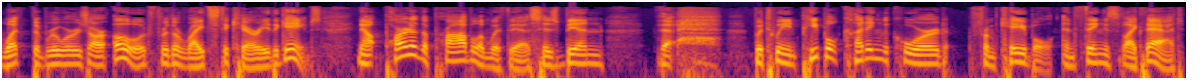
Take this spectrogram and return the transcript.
what the Brewers are owed for the rights to carry the games. Now, part of the problem with this has been that between people cutting the cord from cable and things like that,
